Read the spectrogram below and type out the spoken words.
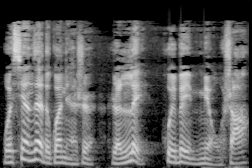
我现在的观点是，人类会被秒杀。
